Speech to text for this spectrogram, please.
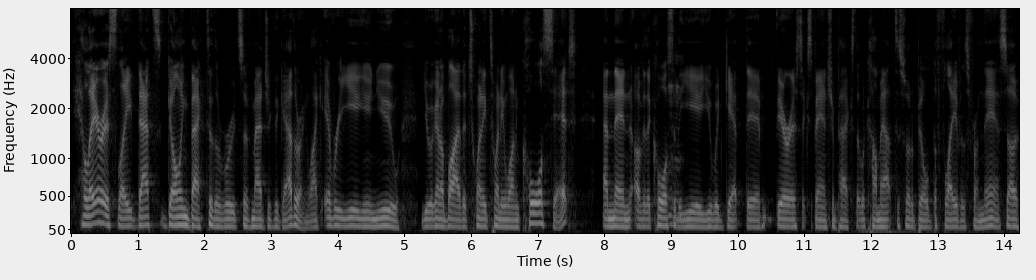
hilariously that's going back to the roots of magic the gathering like every year you knew you were going to buy the 2021 core set and then over the course mm-hmm. of the mm-hmm. year you would get the various expansion packs that would come out to sort of build the flavors from there so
